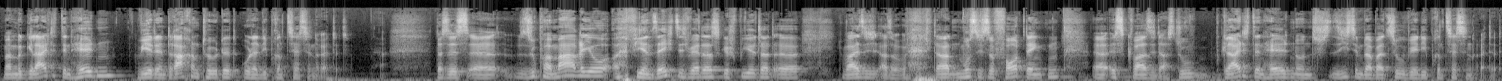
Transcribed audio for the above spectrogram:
Man begleitet den Helden, wie er den Drachen tötet oder die Prinzessin rettet. Das ist äh, Super Mario 64, wer das gespielt hat, äh, weiß ich, also da muss ich sofort denken, äh, ist quasi das. Du begleitest den Helden und siehst ihm dabei zu, wie er die Prinzessin rettet.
